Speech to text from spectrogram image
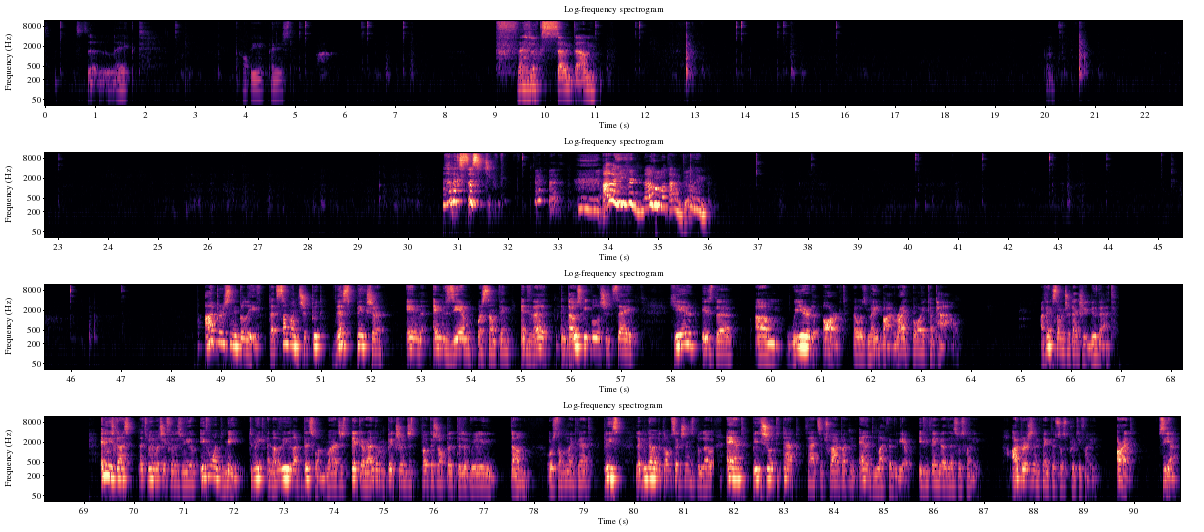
Select, copy, paste. That looks so dumb. That looks so stupid. I don't even know what I'm doing. I personally believe that someone should put this picture in a museum or something and that and those people should say here is the um, weird art that was made by Right Boy Kapow. I think someone should actually do that. Anyways guys, that's pretty much it for this video. If you want me to make another video like this one, where I just take a random picture and just photoshop it to look really dumb, or something like that, please let me know in the comment sections below. And be sure to tap that subscribe button and like the video if you think that this was funny. I personally think this was pretty funny. Alright, see ya.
